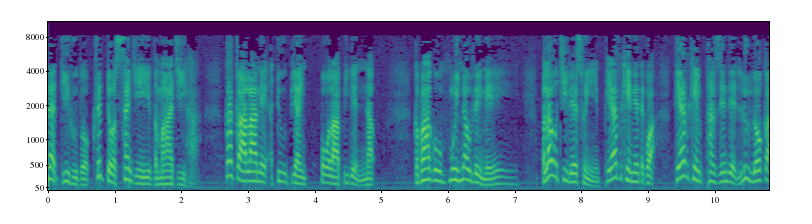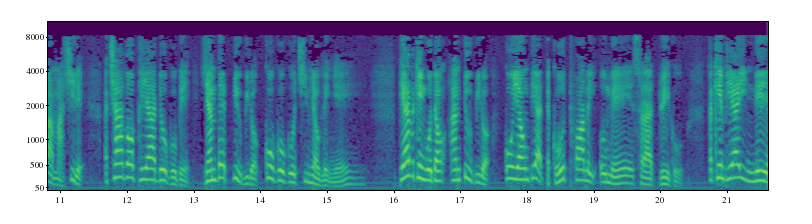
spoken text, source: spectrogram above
ဏတ်ကြီးဟုသောခရစ်တော်ဆန့်ကျင်ရေးသမားကြီးဟာကကာလနဲ့အတူအပြိုင်ပေါ်လာပြီးတဲ့နောက်ကဘာကိုမှွေနှောက်လိုက်မယ်ဘလောက်အထိလဲဆိုရင်ဘုရားသခင်နဲ့တကွဘုရားသခင်ဖန်ဆင်းတဲ့လူလောကမှာရှိတဲ့အခြားသောဘုရားတို့ကိုပင်ရံပက်ပြုတ်ပြီးတော့ကိုကိုကိုချီးမြှောက်လိုက်မယ်ဘုရားသခင်ကိုတောင်အန်တုပြီးတော့ကိုရောင်ပြတကိုးထွားလိုက်အောင်မယ်ဆိုတာတွေ့ကိုသခင်ဖျားကြီးနေရ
